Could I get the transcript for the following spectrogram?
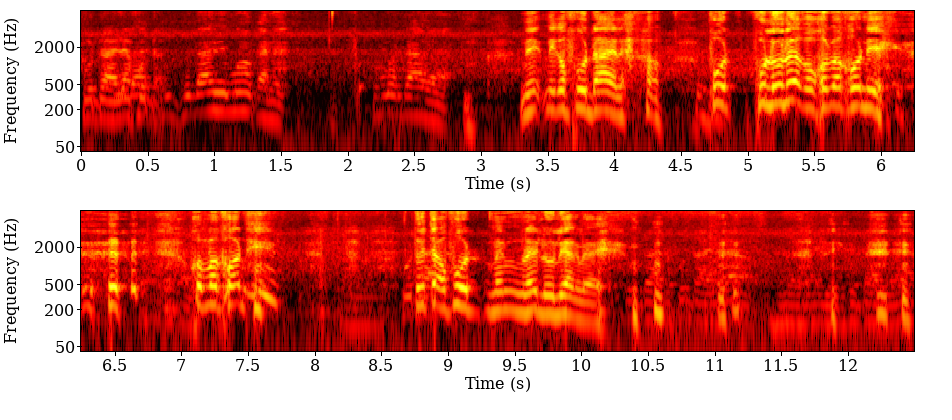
พูดได้แล้วพูดได้พูดได้ไม่มั่วกันอะ พูดได้เลยนี่นี่ก็พูดได้แล้ว พูดพูดรู้เรื่องของคนบางคนอีก คนบางคนนี่ตัวเจ้าพูดมันไม่รู้เรื่องเลยพูดได้แล้วพูดได้แล้ว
